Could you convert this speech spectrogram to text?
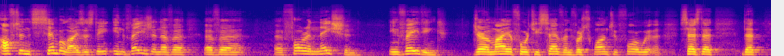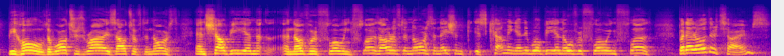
often symbolizes the invasion of a of a, a foreign nation invading. Jeremiah forty seven verse one to four uh, says that that Behold, the waters rise out of the north, and shall be an, an overflowing flood. Out of the north, a nation is coming, and it will be an overflowing flood. But at other times,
